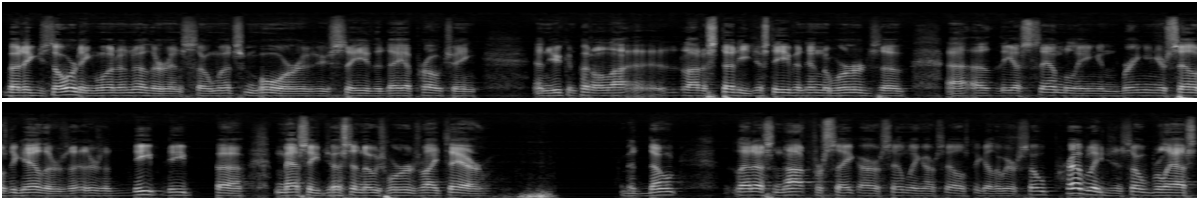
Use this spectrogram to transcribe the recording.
but exhorting one another, and so much more as you see the day approaching and you can put a lot, a lot of study just even in the words of, uh, the assembling and bringing yourselves together. There's a, there's a deep, deep uh, message just in those words right there. But don't let us not forsake our assembling ourselves together. We are so privileged and so blessed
